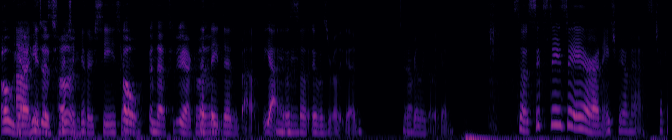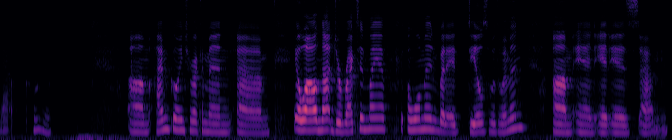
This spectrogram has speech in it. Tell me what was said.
Oh yeah, uh, he in did a this particular season. Oh, and that yeah, that they did about. Yeah, it was so it was really good. Yeah. Really, really good. So Six Days to Air on HBO Max. Check it out. Cool. Um, I'm going to recommend, um, while not directed by a woman, but it deals with women, um, and it is, um,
